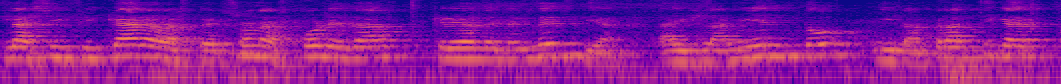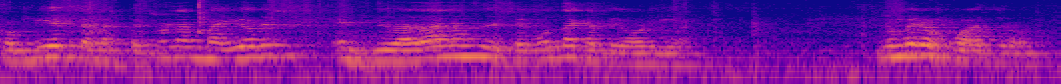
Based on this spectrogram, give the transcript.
Clasificar a las personas por edad crea dependencia, aislamiento y la práctica convierte a las personas mayores en ciudadanos de segunda categoría. Número 4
